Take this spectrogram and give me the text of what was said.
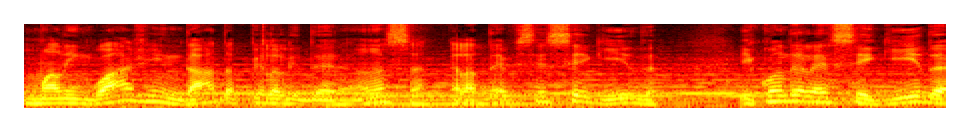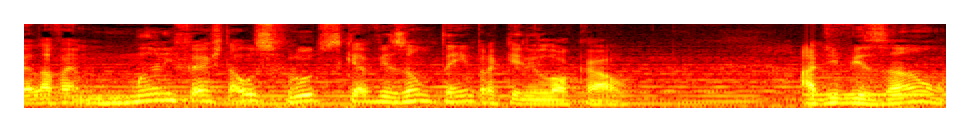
uma linguagem dada pela liderança, ela deve ser seguida. E quando ela é seguida, ela vai manifestar os frutos que a visão tem para aquele local. A divisão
